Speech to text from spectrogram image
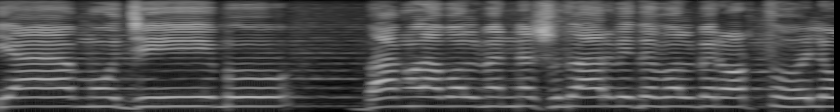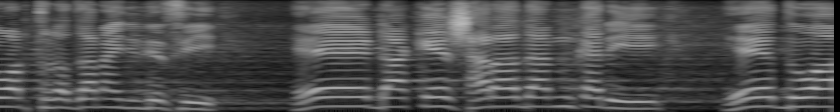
ইয়া মুজিবু। বাংলা বলবেন না, শুধু আরবিতে বলবেন, অর্থ হইলে অর্থটা জানাই দিতেছি। হে ডাকে সারা দানকারী হে দোয়া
